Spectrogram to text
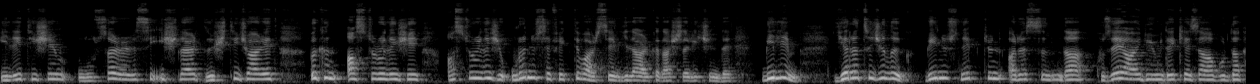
iletişim, uluslararası işler, dış ticaret, bakın astroloji, astroloji Uranüs efekti var sevgili arkadaşlar içinde. Bilim, yaratıcılık, Venüs Neptün arasında Kuzey Ay düğümü de keza burada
